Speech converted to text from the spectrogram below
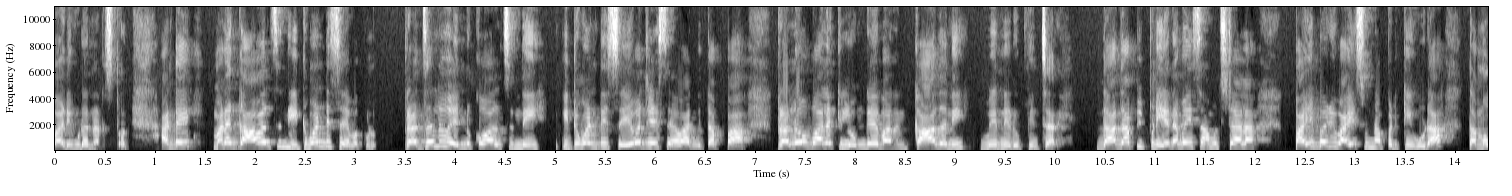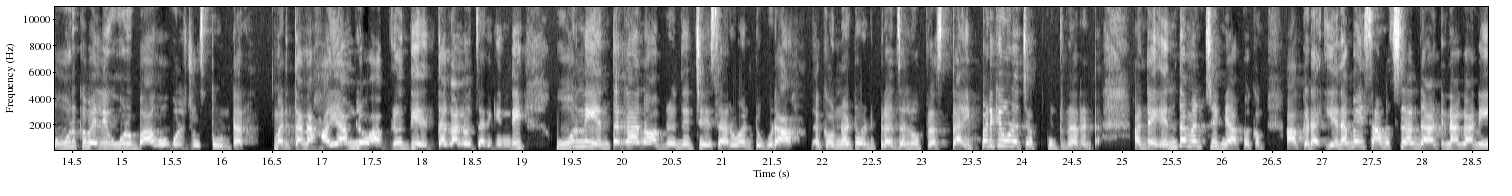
బడి కూడా నడుస్తుంది. అంటే మనకు కావాల్సింది ఇటువంటి సేవకులు. ప్రజలు ఎన్నుకోవాల్సింది ఇటువంటి సేవ చేసేవారిని తప్ప ప్రలోభాలకి లొంగేవారిని కాదని వీరు నిరూపించారు. దాదాపు ఇప్పుడు ఎనభై సంవత్సరాల పైబడి వయసు ఉన్నప్పటికీ కూడా తమ ఊరికి వెళ్ళి ఊరు బాగోగులు చూస్తూ ఉంటారు. మరి తన హయాంలో అభివృద్ధి ఎంతగానో జరిగింది ఊరిని ఎంతగానో అభివృద్ధి చేశారు అంటూ కూడా అక్కడ ఉన్నటువంటి ప్రజలు ప్రస్తుత ఇప్పటికీ కూడా చెప్పుకుంటున్నారంట. అంటే ఎంత మంచి జ్ఞాపకం. అక్కడ ఎనభై సంవత్సరాలు దాటినా కానీ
